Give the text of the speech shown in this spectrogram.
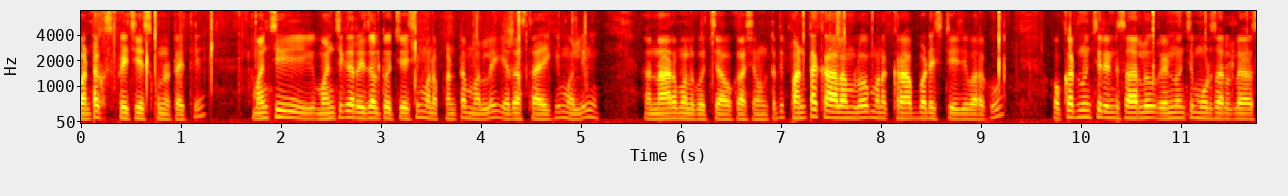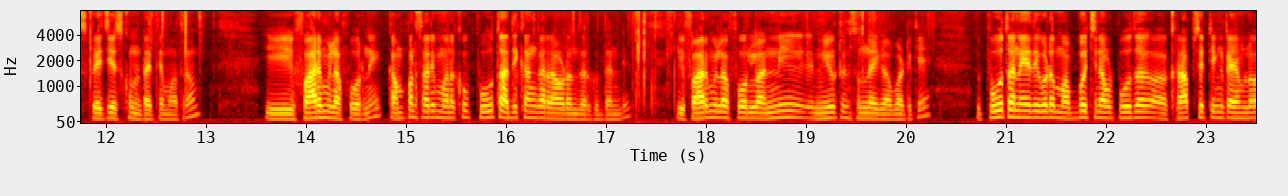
పంటకు స్ప్రే చేసుకున్నట్టయితే మంచి మంచిగా రిజల్ట్ వచ్చేసి మన పంట మళ్ళీ యథాస్థాయికి మళ్ళీ నార్మల్గా వచ్చే అవకాశం ఉంటుంది. పంట కాలంలో మన క్రాప్ పడే స్టేజ్ వరకు ఒకటి నుంచి రెండు సార్లు రెండు నుంచి మూడు సార్లు అట్లా స్ప్రే చేసుకున్నట్టయితే మాత్రం ఈ ఫార్ములా ఫోర్ని కంపల్సరీ మనకు పూత అధికంగా రావడం జరుగుతుందండి. ఈ ఫార్ములా ఫోర్లో అన్ని న్యూట్రిన్స్ ఉన్నాయి కాబట్టి ఈ పూత అనేది కూడా మబ్బు వచ్చినప్పుడు పూత క్రాప్ సెట్టింగ్ టైంలో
